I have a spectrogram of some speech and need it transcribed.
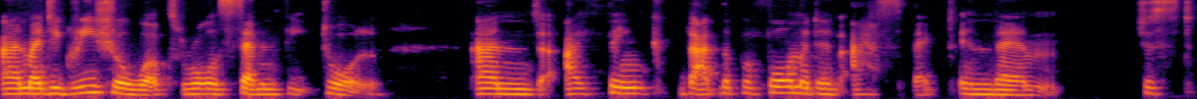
And my degree show works were all seven feet tall. And I think that the performative aspect in them just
